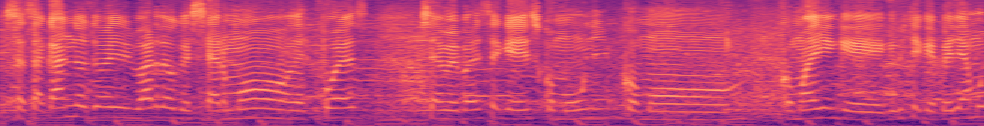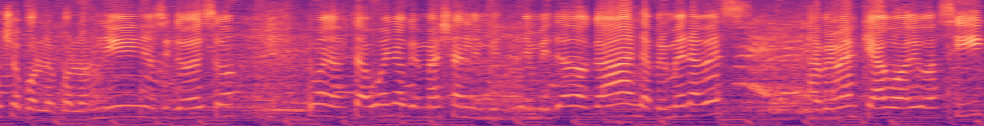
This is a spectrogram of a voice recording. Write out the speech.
o sea, sacando todo el bardo que se armó después, o sea, me parece que es como un, como, como alguien que, que, viste que pelea mucho por, lo- por los niños y todo eso. Y bueno, está bueno que me hayan invi- invitado acá, es la primera vez, la primera vez que hago algo así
